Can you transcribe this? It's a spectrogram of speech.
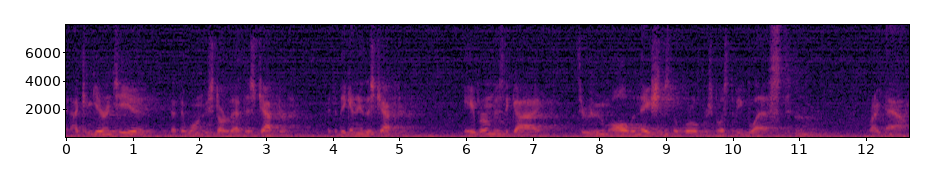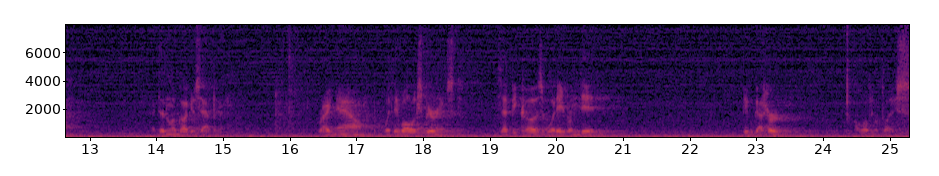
And I can guarantee you that the one who started at this chapter, at the beginning of this chapter, Abram is the guy through whom all the nations of the world were supposed to be blessed. Right now, it doesn't look like it's happening. Right now, what they've all experienced is that because of what Abram did, people got hurt all over the place.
